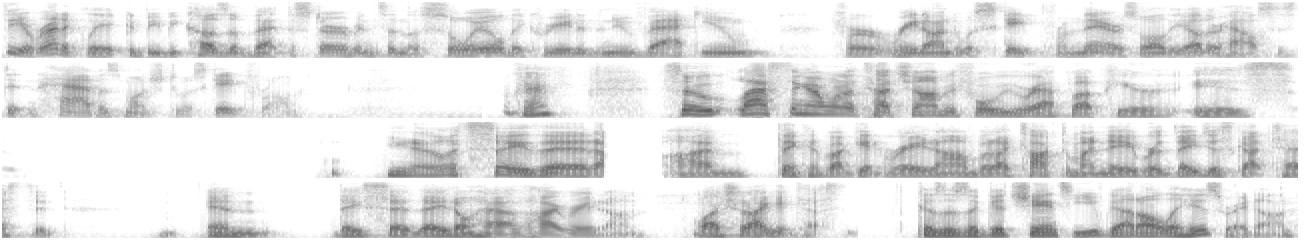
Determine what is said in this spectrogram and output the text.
theoretically, it could be because of that disturbance in the soil. They created a new vacuum for radon to escape from there, so all the other houses didn't have as much to escape from. Okay. So, last thing I want to touch on before we wrap up here is you know, let's say that I'm thinking about getting radon, but I talked to my neighbor, they just got tested and they said they don't have high radon. Why should I get tested? Because there's a good chance you've got all of his radon.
